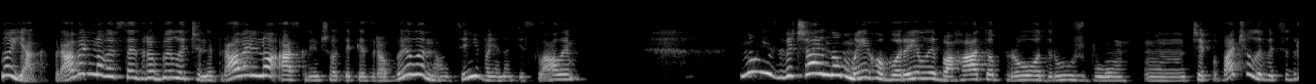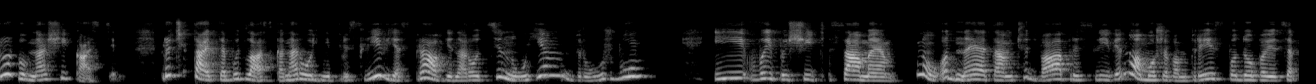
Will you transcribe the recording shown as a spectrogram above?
Ну як, правильно ви все зробили чи неправильно, а скріншотики зробили, на оцінювання надіслали. Ну і, звичайно, ми говорили багато про дружбу. Чи побачили ви цю дружбу в нашій касті? Прочитайте, будь ласка, народні прислів'я. Справді народ цінує дружбу. І випишіть саме ну, одне там чи два прислів'я, ну а може вам три сподобаються.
